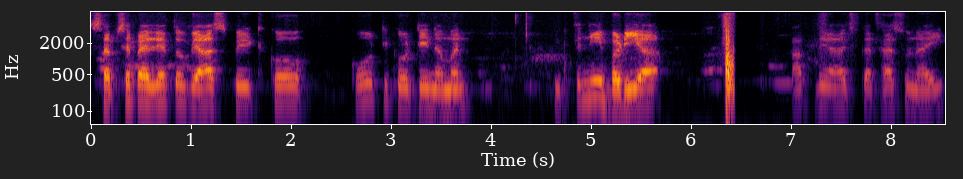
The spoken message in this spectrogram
सबसे पहले तो व्यासपीठ को कोटि कोटि नमन। इतनी बढ़िया आपने आज कथा सुनाई।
